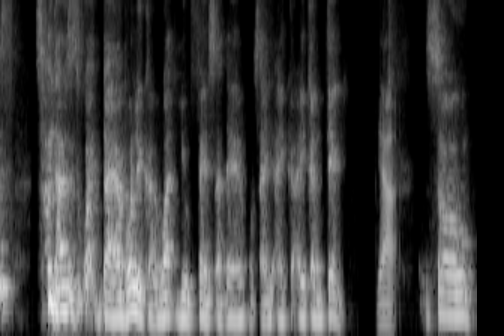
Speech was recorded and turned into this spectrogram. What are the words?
sometimes it's quite diabolical what you face at the airports. I, I, I can tell. Yeah. So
